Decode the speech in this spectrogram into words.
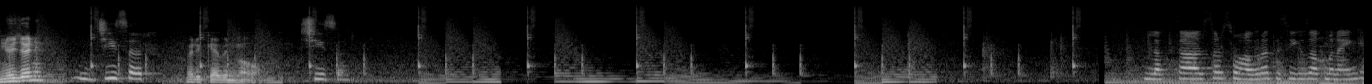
न्यू जॉइनिंग जी सर। मेरी केबिन में हो। जी सर। लगता है सर सुहागरात इसी के साथ मनाएँगे?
